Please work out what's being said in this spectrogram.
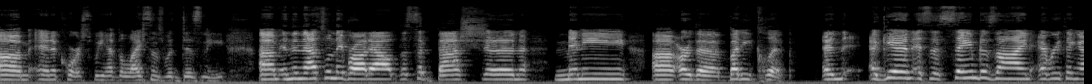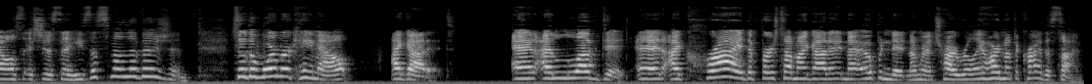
Um, and of course, we have the license with Disney. Um, and then that's when they brought out the Sebastian mini, uh, or the buddy clip. And again, it's the same design, everything else. It's just that he's a smaller version. So the warmer came out. I got it. And I loved it. And I cried the first time I got it and I opened it. And I'm going to try really hard not to cry this time.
